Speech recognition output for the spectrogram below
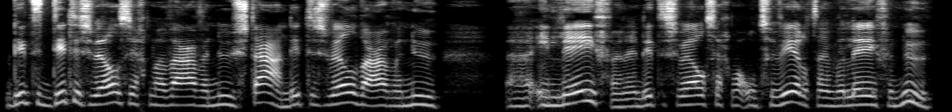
dit, dit is wel zeg maar waar we nu staan. Dit is wel waar we nu uh, in leven. En dit is wel zeg maar onze wereld en we leven nu.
